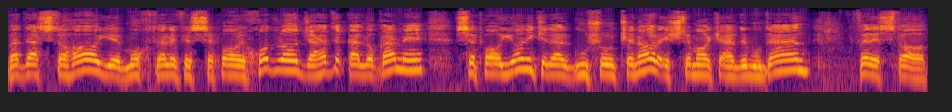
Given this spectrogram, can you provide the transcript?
و دسته های مختلف سپاه خود را جهت قل و غم سپاهیانی که در گوش و کنار اجتماع کرده بودند فرستاد.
